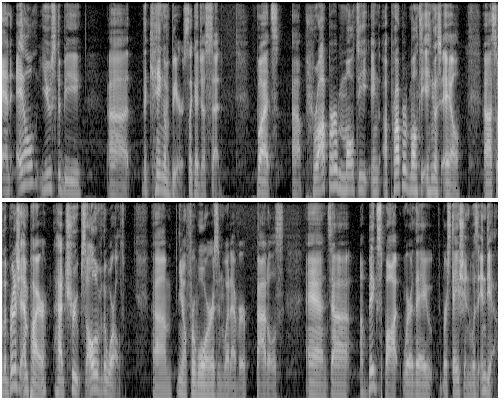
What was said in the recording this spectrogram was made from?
and ale used to be uh, the king of beers, like I just said, but uh, proper multi a proper multi English ale. Uh, so the British Empire had troops all over the world, um, you know, for wars and whatever battles, and uh, a big spot where they were stationed was India.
